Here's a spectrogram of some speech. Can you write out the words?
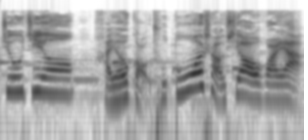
究竟还要搞出多少笑话呀？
